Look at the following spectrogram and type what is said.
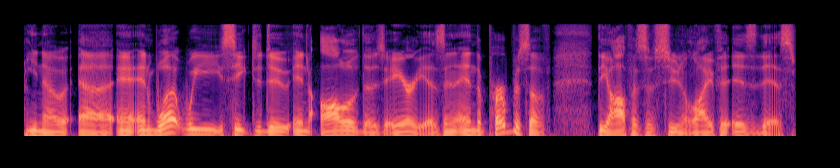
you know, uh, and, and what we seek to do in all of those areas. And, and the purpose of the Office of Student Life is this,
